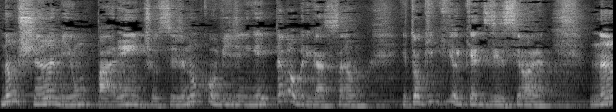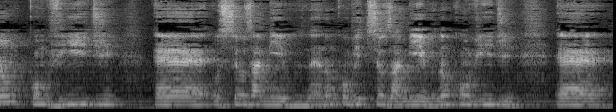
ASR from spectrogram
Não chame um parente, ou seja, não convide ninguém pela obrigação. Então o que, que ele quer dizer assim? Olha, não convide é, os seus amigos, né? não convide seus amigos, não convide é,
